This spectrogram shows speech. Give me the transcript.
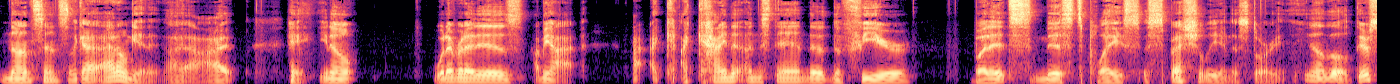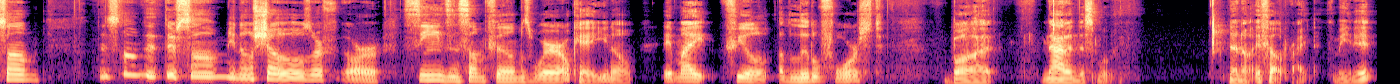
nonsense. Like I, I don't get it. I, I, hey, you know, whatever that is. I mean, I, I, I, kind of understand the, the fear, but it's misplaced, especially in this story. You know, look, there's some, there's some, there's some, you know, shows or, or scenes in some films where, okay, you know, it might feel a little forced, but not in this movie. No, no, it felt right. I mean, it,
